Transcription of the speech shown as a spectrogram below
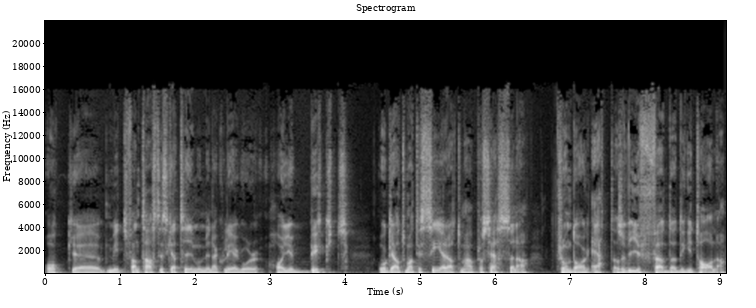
och eh, mitt fantastiska team och mina kollegor har ju byggt och automatiserat de här processerna från dag ett. Alltså vi är födda digitala.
